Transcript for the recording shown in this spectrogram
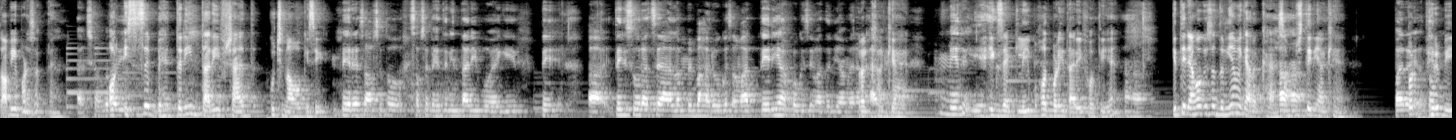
तो आप ये पढ़ सकते हैं। अच्छा और इससे बेहतरीन तारीफ़ शायद कुछ ना हो किसी मेरे हिसाब से तो सबसे बेहतरीन तारीफ़ वो है कि ते, आ, तेरी सूरत से आलम में बाहरों को सवा तेरी आँखों की सिवा दुनिया में रखा रखा क्या है? मेरे लिए। एग्जैक्टली exactly, बहुत बड़ी तारीफ़ होती है। हाँ। कि तेरी आँखों के साथ दुनिया में क्या रखा है? सब हाँ, कुछ। तेरी आँखें हैं। पर, पर फिर भी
